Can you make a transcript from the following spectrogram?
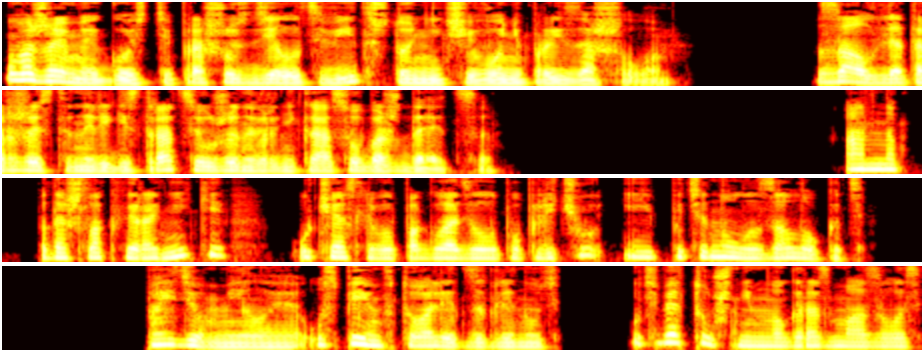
«Уважаемые гости, прошу сделать вид, что ничего не произошло. Зал для торжественной регистрации уже наверняка освобождается». Анна подошла к Веронике, участливо погладила по плечу и потянула за локоть. «Пойдем, милая, успеем в туалет заглянуть. У тебя тушь немного размазалась.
